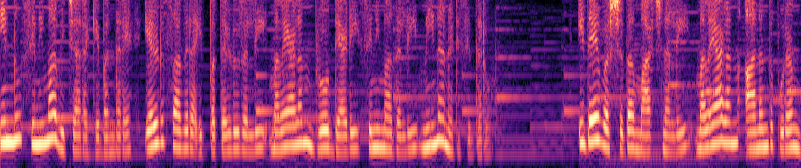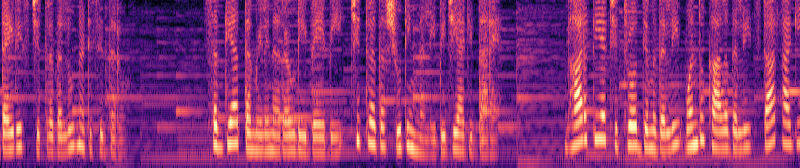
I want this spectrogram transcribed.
ಇನ್ನು ಸಿನಿಮಾ ವಿಚಾರಕ್ಕೆ ಬಂದರೆ ಎರಡು ಸಾವಿರ ಇಪ್ಪತ್ತೆರಡರಲ್ಲಿ ಮಲಯಾಳಂ ಬ್ರೋ ಡ್ಯಾಡಿ ಸಿನಿಮಾದಲ್ಲಿ ಮೀನಾ ನಟಿಸಿದ್ದರು. ಇದೇ ವರ್ಷದ ಮಾರ್ಚ್ನಲ್ಲಿ ಮಲಯಾಳಂ ಆನಂದಪುರಂ ಡೈರೀಸ್ ಚಿತ್ರದಲ್ಲೂ ನಟಿಸಿದ್ದರು. ಸದ್ಯ ತಮಿಳಿನ ರೌಡಿ ಬೇಬಿ ಚಿತ್ರದ ಶೂಟಿಂಗ್ನಲ್ಲಿ ಬಿಜಿಯಾಗಿದ್ದಾರೆ ಭಾರತೀಯ ಚಿತ್ರೋದ್ಯಮದಲ್ಲಿ ಒಂದು ಕಾಲದಲ್ಲಿ ಸ್ಟಾರ್ ಆಗಿ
